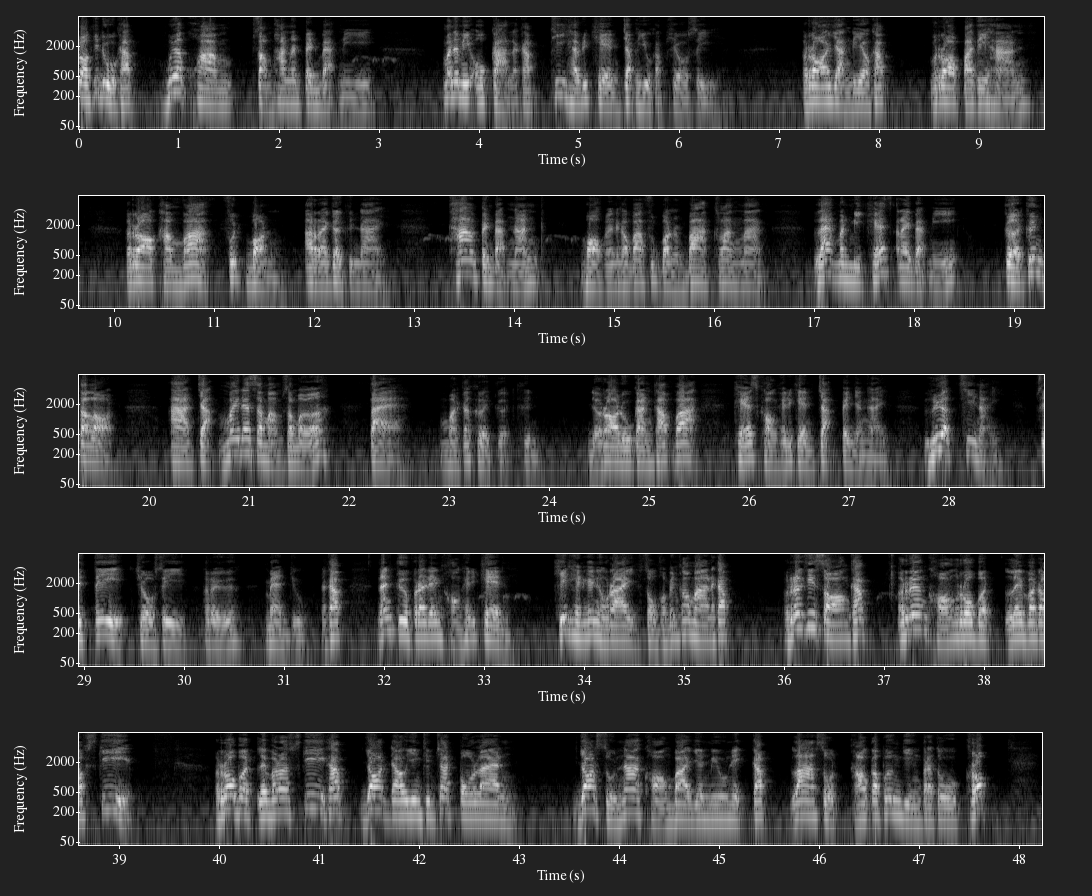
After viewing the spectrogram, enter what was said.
ลองคิดดูครับเมื่อความสัมพันธ์มันเป็นแบบนี้ มันจะมีโอกาสแหละครับ ที่แฮร์รี่เคนจะไปอยู่กับเชลซีรออย่างเดียวครับ รอปาฏิหาริย์รอคำว่าฟุตบอลอะไรเกิดขึ้นได้ ถ้ามันเป็นแบบนั้นบอกเลยนะครับว่าฟุตบอลมันบ้าคลั่งมาก และมันมีเคสอะไรแบบนี้ เกิดขึ้นตลอด อาจจะไม่ได้สม่ำเสมอ แต่มันก็เคยเกิดขึ้น เดี๋ยวรอดูกันครับว่าเคสของเฮริเคนจะเป็นยังไง เลือกที่ไหนซิตี้เชลซีหรือแมนยูนะครับนั่นคือประเด็นของเฮริเคนคิดเห็นกันอย่างไร ส่งคอมเมนต์เข้ามานะครับ เรื่องที่ 2 ครับ เรื่องของโรเบิร์ตเลวานดอฟสกี้โรเบิร์ตเลวานดอฟสกี้ครับ ยอดดาวยิงทีมชาติโปแลนด์ ยอดศูนย์หน้าของบาเย r n นมิวนิกครับ ล่าสุดเขาก็เพิ่งยิงประตูครบ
